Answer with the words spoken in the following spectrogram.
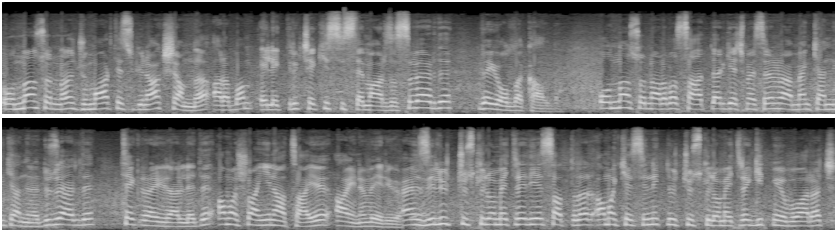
Ondan sonra cumartesi günü akşamda arabam elektrik çekiş sistemi arızası verdi ve yolda kaldı. Ondan sonra araba saatler geçmesine rağmen kendi kendine düzeldi. Tekrar ilerledi ama şu an yine hatayı aynı veriyor. Menzili 300 kilometre diye sattılar ama kesinlikle 300 kilometre gitmiyor bu araç.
